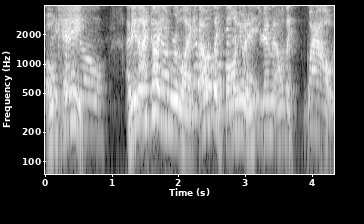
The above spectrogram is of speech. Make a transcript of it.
Okay. I don't know. I mean, really I thought don't you were like, They're I was like following you on place. Instagram, and I was like, wow,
